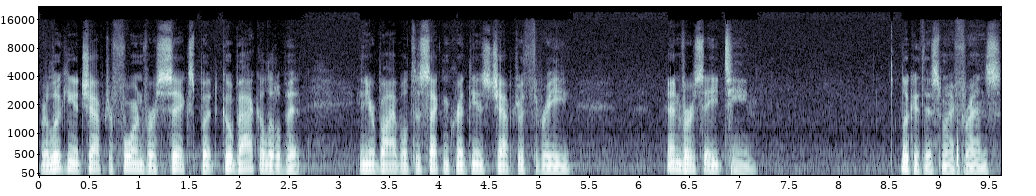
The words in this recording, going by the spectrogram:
We're looking at chapter 4 and verse 6, but go back a little bit in your Bible to 2 Corinthians chapter 3 and verse 18. Look at this, my friends.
